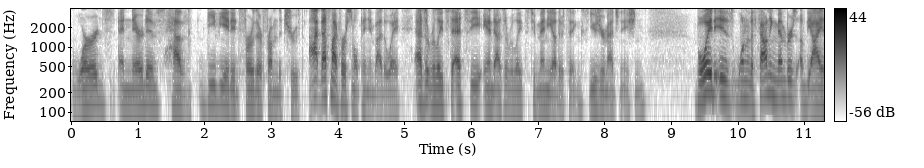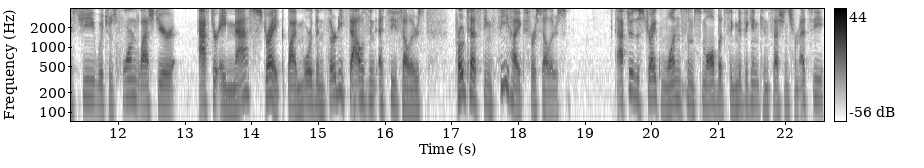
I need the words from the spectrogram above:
words and narratives have deviated further from the truth. I, that's my personal opinion, by the way, as it relates to Etsy and as it relates to many other things. Use your imagination. Boyd is one of the founding members of the ISG, which was formed last year after a mass strike by more than 30,000 Etsy sellers protesting fee hikes for sellers. After the strike won some small but significant concessions from Etsy,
